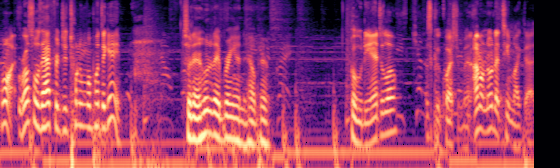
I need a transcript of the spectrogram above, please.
Come on, Russell's averaging 21 points a game. So then, who do they bring in to help him? Who, D'Angelo? That's a good question, man. I don't know that team like that.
